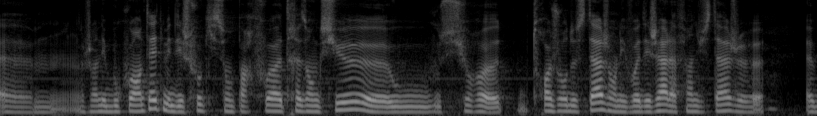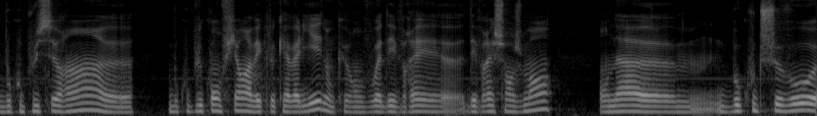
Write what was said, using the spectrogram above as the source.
J'en ai beaucoup en tête, mais des chevaux qui sont parfois très anxieux ou sur trois jours de stage, on les voit déjà à la fin du stage beaucoup plus sereins beaucoup plus confiant avec le cavalier, donc euh, on voit des vrais, euh, des vrais changements. On a euh, beaucoup de chevaux,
